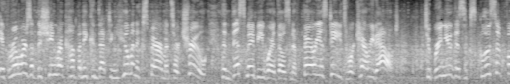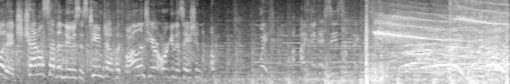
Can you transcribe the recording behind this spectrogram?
If rumors of the Shinra company conducting human experiments are true, then this may be where those nefarious deeds were carried out. To bring you this exclusive footage, Channel 7 News has teamed up with volunteer organization... Oh, wait, I think I see something. Look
